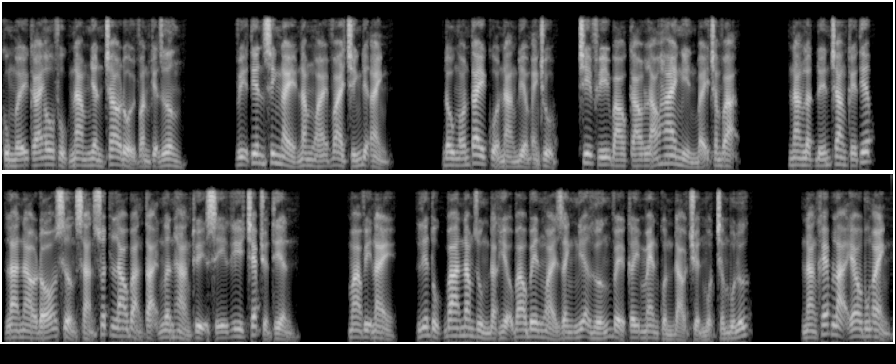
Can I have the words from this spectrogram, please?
cùng mấy cái âu phục nam nhân trao đổi văn kiện dương. Vị tiên sinh này năm ngoái vai chính điện ảnh. Đầu ngón tay của nàng điểm ảnh chụp, chi phí báo cáo láo hai nghìn bảy trăm vạn. Nàng lật đến trang kế tiếp, là nào đó xưởng sản xuất lao bản tại ngân hàng thụy sĩ ghi chép chuyển tiền. Mà vị này, liên tục ba năm dùng đặc hiệu bao bên ngoài danh nghĩa hướng về cây men quần đảo chuyển một bốn lức. Nàng khép lại eo bung ảnh,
